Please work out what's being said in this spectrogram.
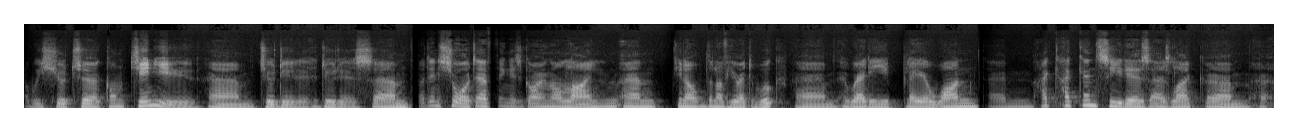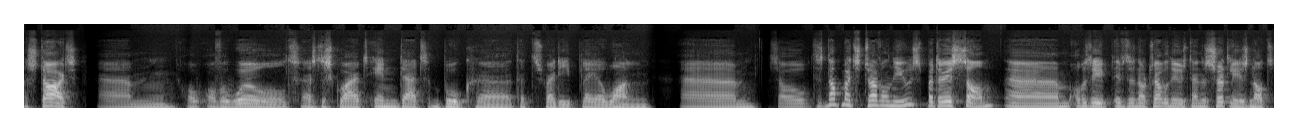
we should uh, continue um, to do, do this. Um, but in short, everything is going online. And, you know, I don't know if you read the book, um, Ready Player One. Um, I, I, can see this as like um, a start um, of, of, a world as described in that book uh, that's Ready Player One. Um, so there's not much travel news, but there is some. Um, obviously, if there's no travel news, then there certainly is not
